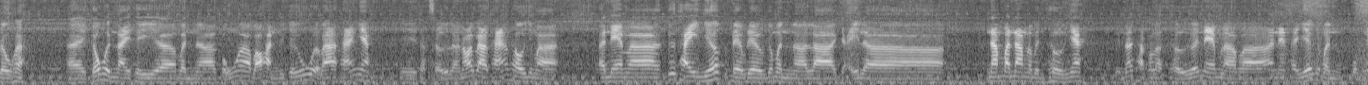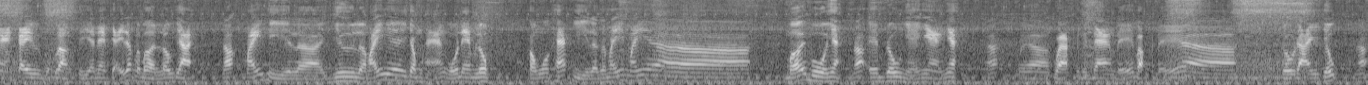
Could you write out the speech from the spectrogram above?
ru ha. À, cấu hình này thì à, mình à, cũng à, bảo hành cho chú là 3 tháng nha. Thì thật sự là nói 3 tháng thôi nhưng mà anh em cứ thay nhớt đều đều cho mình là chạy là năm ba năm là bình thường nha thì nói thật là thử anh em là mà anh em thay giới cho mình một ngàn cây một lần thì anh em chạy rất là bền lâu dài. Đó, máy thì là dư là máy à, trong hãng của anh em luôn. Không có khác gì là cái máy máy à, mới mua nha. Đó, êm ru nhẹ nhàng nha. Đó à, quạt thì mình đang để bật để đô đai cho chú. Đó,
